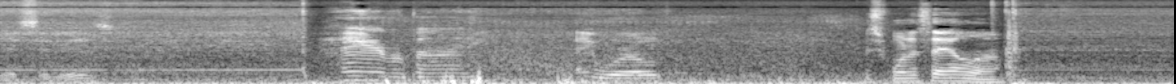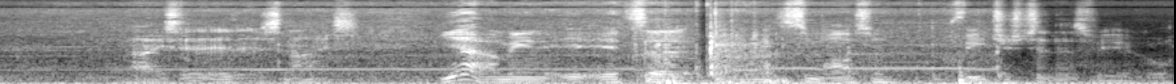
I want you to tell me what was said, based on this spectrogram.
Yes, it is. Hey, everybody. Hey world. Just want to say hello. Nice. It, it is nice. Yeah, I mean it, it's a it's some awesome features to this vehicle.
